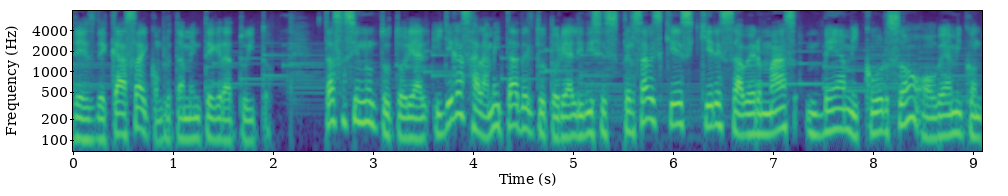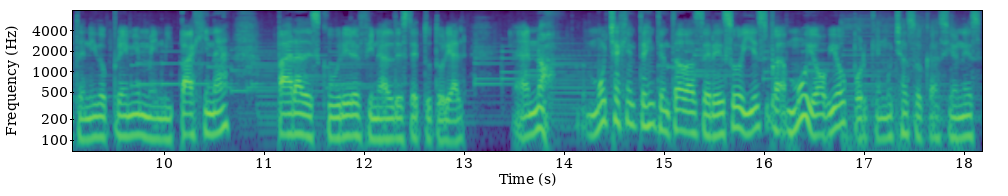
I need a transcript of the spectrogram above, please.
desde casa y completamente gratuito estás haciendo un tutorial y llegas a la mitad del tutorial y dices, pero ¿sabes qué? Si quieres saber más, ve a mi curso o ve a mi contenido premium en mi página para descubrir el final de este tutorial. Eh, no, mucha gente ha intentado hacer eso y es muy obvio porque en muchas ocasiones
